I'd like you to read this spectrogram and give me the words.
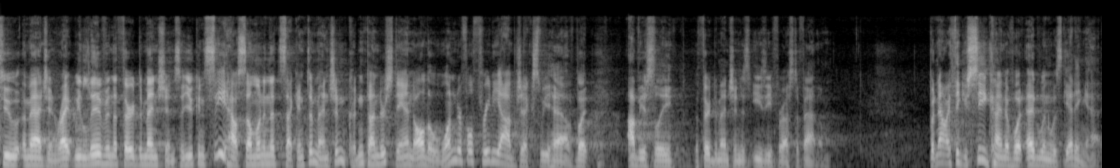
to imagine, right? We live in the third dimension, so you can see how someone in the second dimension couldn't understand all the wonderful 3D objects we have. But obviously, the third dimension is easy for us to fathom. But now I think you see kind of what Edwin was getting at.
